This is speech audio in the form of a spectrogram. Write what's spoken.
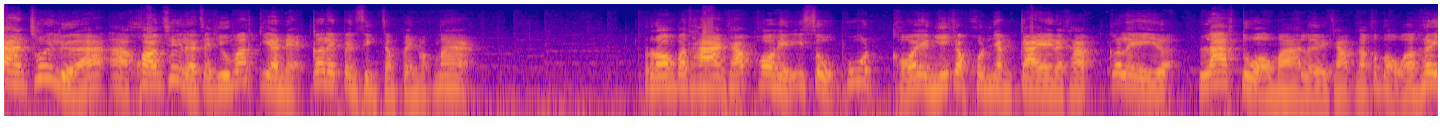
การช่วยเหลืออความช่วยเหลือจากฮิวมาเกียร์เนี่ยก็เลยเป็นสิ่งจำเป็นมากๆ รองประธานครับพอเห็นอิสุพูดขออย่างนี้กับคนอย่างไกลนะครับ ก็เลยลากตัวออกมาเลยครับ แล้วก็บอกว่าเฮ้ย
